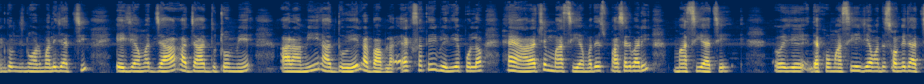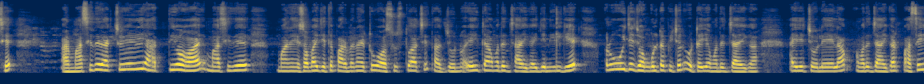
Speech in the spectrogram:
একদম নর্মালি যাচ্ছি। এই যে আমার যা আর যার দুটো মেয়ে, আর আমি, আর দোয়েল, আর বাবলা একসাথেই বেরিয়ে পড়লাম। হ্যাঁ আর আছে মাসি, আমাদের পাশের বাড়ি মাসি আছে। ওই যে দেখো মাসি এই যে আমাদের সঙ্গে যাচ্ছে। আর মাসিদের অ্যাকচুয়ালি আত্মীয় হয়, মাসিদের মানে সবাই যেতে পারবে না, একটু অসুস্থ আছে, তার জন্য এইটা আমাদের জায়গা এই যে নীল গেট আর ওই যে জঙ্গলটা পিছনে ওটাই আমাদের জায়গা। এই যে চলে এলাম, আমাদের জায়গার পাশেই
